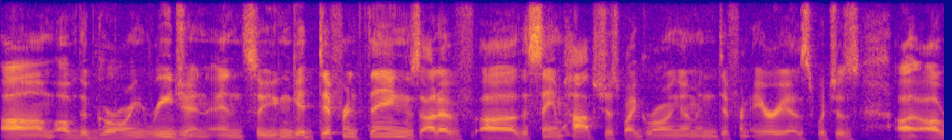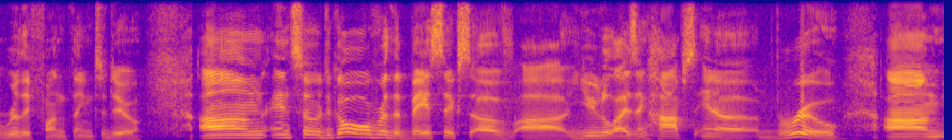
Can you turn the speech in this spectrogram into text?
um, of the growing region. And so you can get different things out of uh, the same hops just by growing them in different areas, which is a, a really fun thing to do. Um, and so to go over the basics of uh, utilizing hops in a brew, um,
